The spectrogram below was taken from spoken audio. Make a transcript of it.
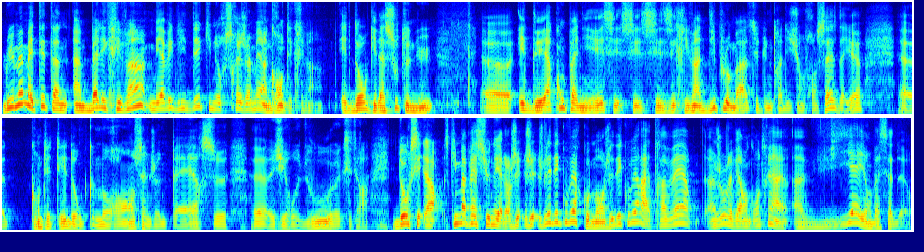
Lui-même était un, un bel écrivain, mais avec l'idée qu'il ne serait jamais un grand écrivain. Et donc il a soutenu euh, aider, accompagner ces, écrivains diplomates, c'est une tradition française d'ailleurs, euh, qu'ont été donc Morand, Saint-Jean-de-Perse, euh, Giraudoux, euh, etc. Donc, alors, ce qui m'a passionné, alors je l'ai découvert comment? J'ai découvert à travers, un jour j'avais rencontré un, un vieil ambassadeur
